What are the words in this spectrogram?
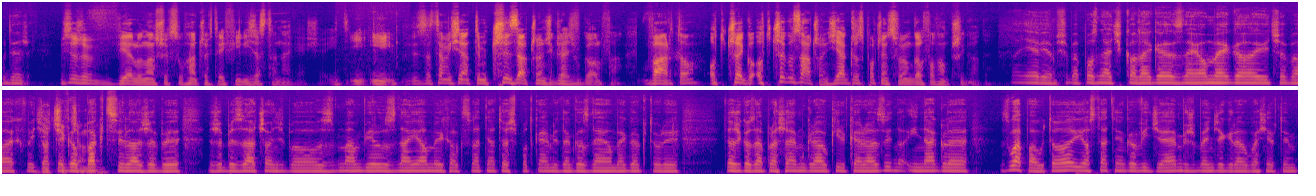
uderzeń. Myślę, że wielu naszych słuchaczy w tej chwili zastanawia się i, i, i zastanawia się nad tym, czy zacząć grać w golfa. Warto? Od czego? Od czego zacząć? Jak rozpocząć swoją golfową przygodę? No nie wiem, trzeba poznać kolegę, znajomego i trzeba chwycić Dać tego bakcyla, żeby, żeby zacząć, bo mam wielu znajomych. Ostatnio też spotkałem jednego znajomego, który też go zapraszałem, grał kilka razy, no i nagle złapał to i ostatnio go widziałem, już będzie grał właśnie w tym,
